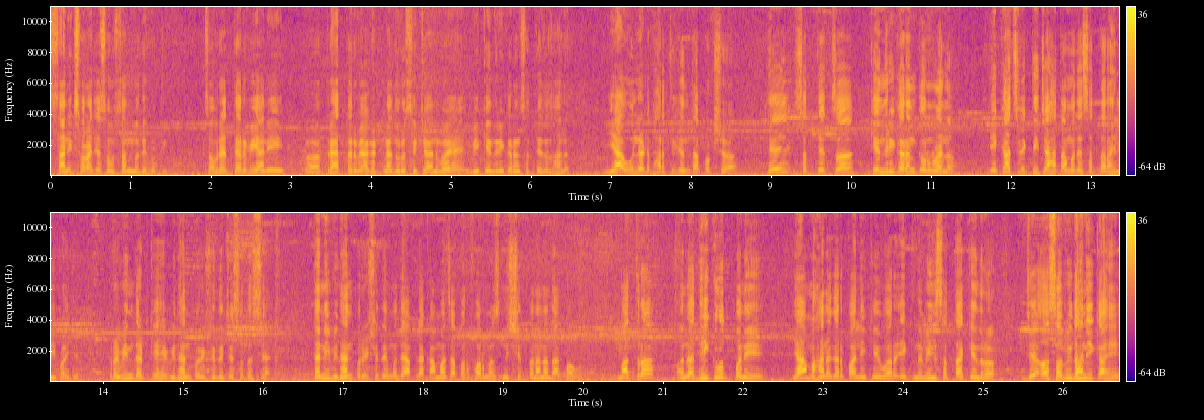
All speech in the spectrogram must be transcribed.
स्थानिक स्वराज्य संस्थांमध्ये होती. चौऱ्याहत्तरवी आणि त्र्याहत्तरव्या घटनादुरुस्तीच्या अन्वये विकेंद्रीकरण सत्तेचं झालं. या उलट भारतीय जनता पक्ष हे सत्तेचं केंद्रीकरण करून राहिलं. एकाच व्यक्तीच्या हातामध्ये सत्ता राहिली पाहिजे. प्रवीण दटके हे विधान परिषदेचे सदस्य आहेत. त्यांनी विधान परिषदेमध्ये आपल्या कामाचा परफॉर्मन्स निश्चितपणानं दाखवावं. मात्र अनधिकृतपणे या महानगरपालिकेवर एक नवीन सत्ता केंद्र जे असंविधानिक आहे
